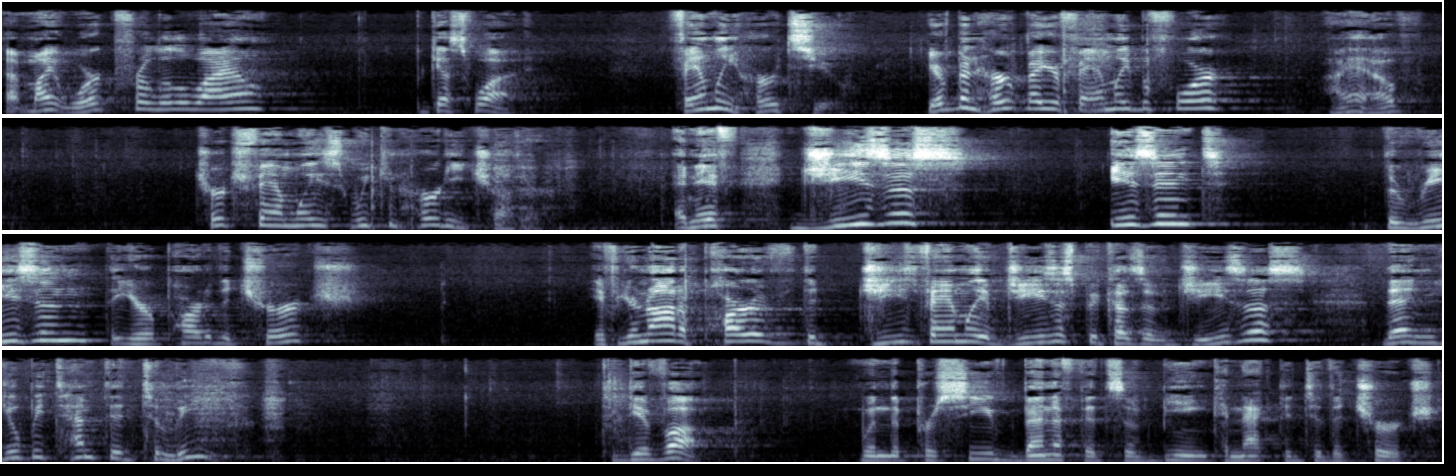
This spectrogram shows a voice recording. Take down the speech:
That might work for a little while, but guess what? Family hurts you. You ever been hurt by your family before? I have. Church families, we can hurt each other. And if Jesus isn't the reason that you're a part of the church, if you're not a part of the family of Jesus because of Jesus, then you'll be tempted to leave, to give up when the perceived benefits of being connected to the church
